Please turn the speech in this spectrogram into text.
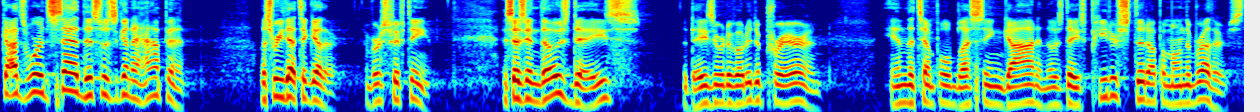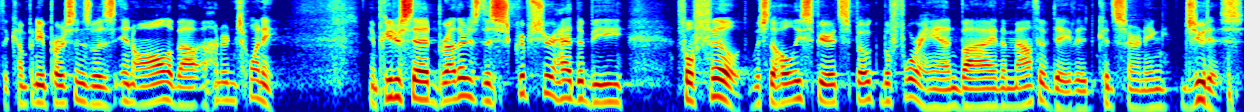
God's word said this was going to happen. Let's read that together in verse 15. It says, In those days, the days that were devoted to prayer and in the temple blessing God, in those days, Peter stood up among the brothers. The company of persons was in all about 120. And Peter said, Brothers, the scripture had to be fulfilled, which the Holy Spirit spoke beforehand by the mouth of David concerning Judas,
